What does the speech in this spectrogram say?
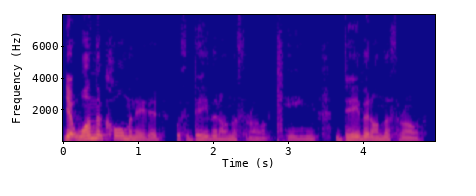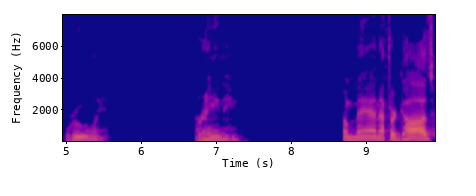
Yet one that culminated with David on the throne, King David on the throne, ruling, reigning. A man after God's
